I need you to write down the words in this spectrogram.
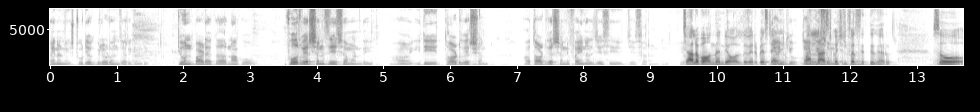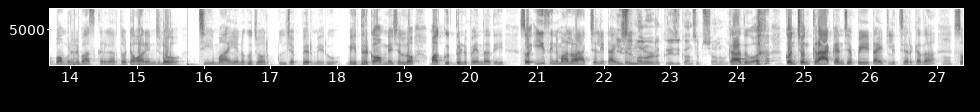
ఆయనని స్టూడియోకి పిలవడం జరిగింది. ట్యూన్ పాడాక నాకు ఫోర్ వెర్షన్స్ చేశామండి. ఆ, ఇది థర్డ్ వెర్షన్. ఆ థర్డ్ వెర్షన్ని ఫైనల్ చేసి చేశారండి. చాలా బాగుంది all the very best. One Thank you last question for Siddhu garu. So బొమ్మరలి భాస్కర్ గారితో ఆరెంజ్లో చీమ ఏనుగు జోర్కులు చెప్పారు మీరు. మీ ఇద్దరు కాంబినేషన్లో మాకు గుర్తుండిపోయింది అది. సో ఈ సినిమాలో యాక్చువల్లీ టైటిల్ సినిమాలో క్రేజీ కాన్సెప్ట్స్ చాలా కాదు. కొంచెం క్రాక్ అని చెప్పి టైటిల్ ఇచ్చారు కదా. సో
